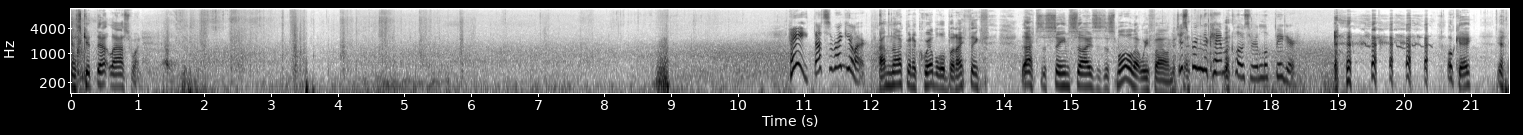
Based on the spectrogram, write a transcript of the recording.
Let's get that last one. That's the regular. I'm not going to quibble, but I think that's the same size as the small that we found. Just bring the camera closer, it'll look bigger. okay. Yeah.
